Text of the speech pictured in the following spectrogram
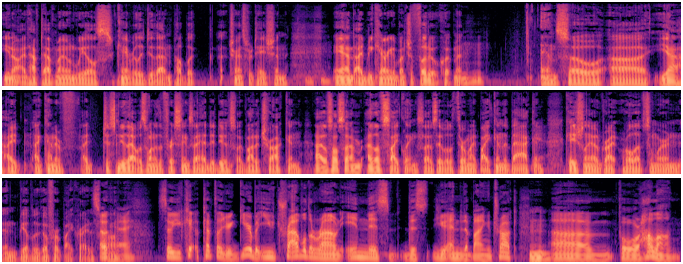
you know I'd have to have my own wheels. You can't really do that in public uh, transportation, and I'd be carrying a bunch of photo equipment. And so, uh, yeah, I, I kind of, I just knew that was one of the first things I had to do. So I bought a truck, and I was also, I'm, I love cycling, so I was able to throw my bike in the back, and occasionally I would ride, roll up somewhere and, and be able to go for a bike ride as well. Okay. So you kept all your gear, but you traveled around in this this. You ended up buying a truck Mm-hmm. um, for how long?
